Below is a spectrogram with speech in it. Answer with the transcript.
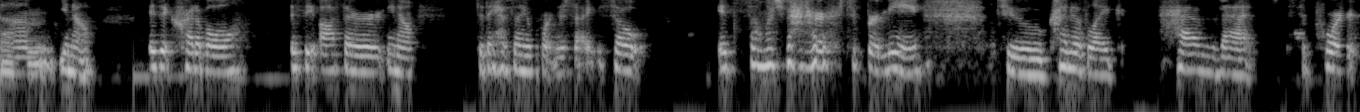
um, you know is it credible? Is the author you know do they have something important to say? So it's so much better to, for me to kind of like have that support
